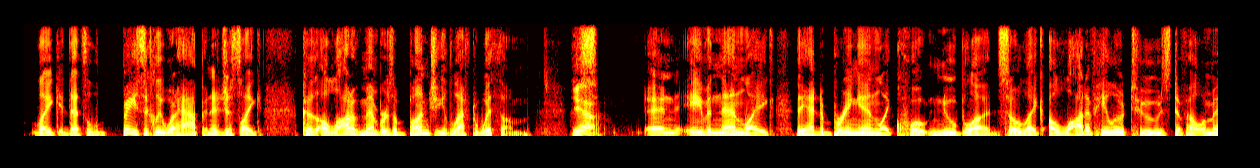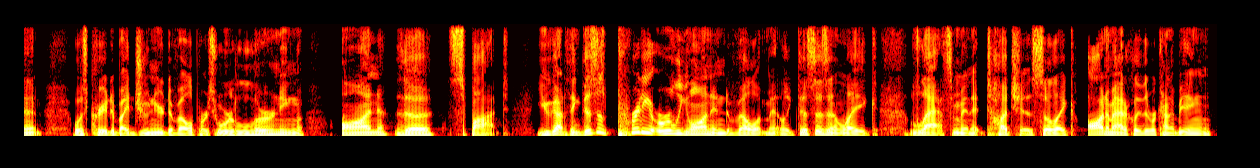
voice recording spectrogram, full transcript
Like that's basically what happened. It just like because a lot of members of Bungie left with them. Yeah. And even then, like they had to bring in like quote new blood. So like a lot of Halo 2's development was created by junior developers who were learning on the spot. You got to think this is pretty early on in development. Like this isn't like last minute touches. So like automatically they were kind of being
